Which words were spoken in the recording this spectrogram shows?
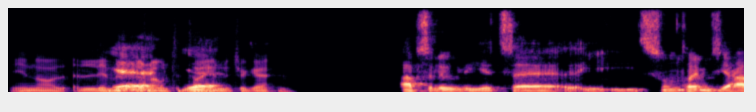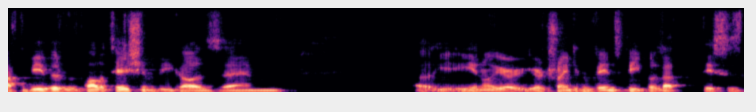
you know a limited yeah, amount of time yeah. that you're getting? Absolutely. It's uh sometimes you have to be a bit of a politician because um uh, you, know you're you're trying to convince people that this is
